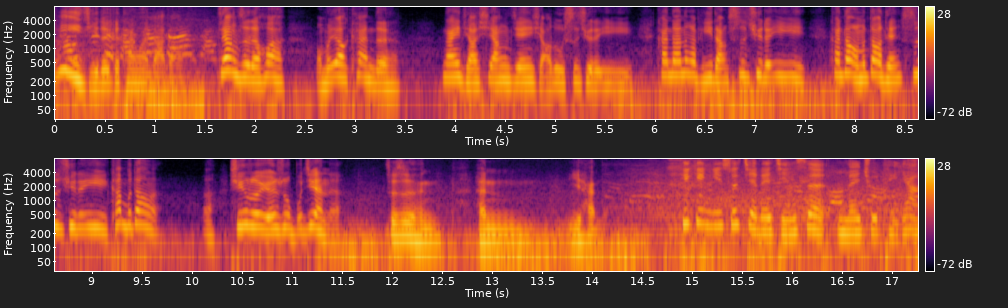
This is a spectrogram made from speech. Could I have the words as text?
密集的一个瘫痪大道。这样子的话，我们要看的。那一条乡间小路失去了意义，看到那个皮塘失去了意义，看到我们稻田失去了意义，看不到了，啊，新的元素不见了，这是很很遗憾的。体验艺术节的精神，没就体验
